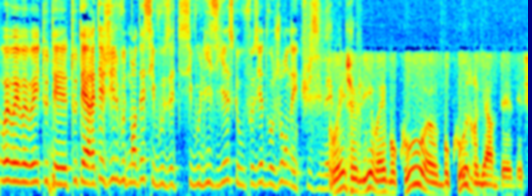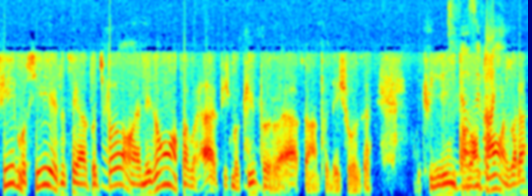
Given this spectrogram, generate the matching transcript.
Oui, oui, oui, tout est tout est arrêté. Gilles vous demandait si vous êtes, si vous lisiez ce que vous faisiez de vos journées. cuisiner. Oui, je lis, oui, beaucoup, euh, beaucoup. Je regarde des, des films aussi. et Je fais un peu de sport à la maison. Enfin voilà. Et puis je m'occupe, euh, voilà, faire un peu des choses en cuisine de temps en temps. Et voilà.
